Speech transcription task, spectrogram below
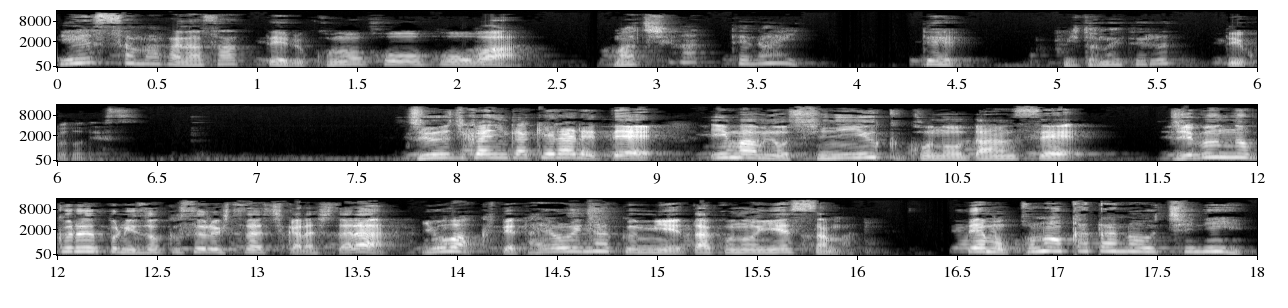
イエス様がなさっているこの方法は間違ってないって認めてるっていうことです。十字架にかけられて、今の死にゆくこの男性、自分のグループに属する人たちからしたら、弱くて頼りなく見えたこのイエス様。でもこの方のうちに、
